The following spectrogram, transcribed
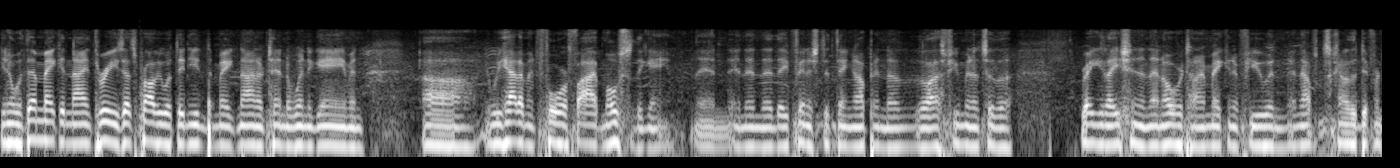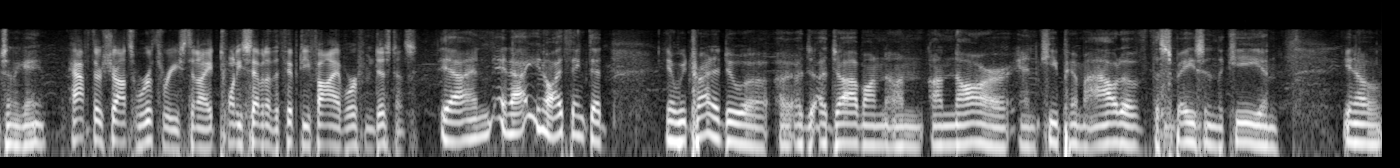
you know with them making nine threes, that's probably what they needed to make nine or ten to win the game. And uh, we had them at four or five most of the game, and and then they finished the thing up in the, the last few minutes of the regulation and then overtime making a few, and, and that's kind of the difference in the game. Half their shots were threes tonight. 27 of the 55 were from distance. Yeah, and and I you know I think that you know we're trying to do a, a, a job on on on Naar and keep him out of the space in the key, and you know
